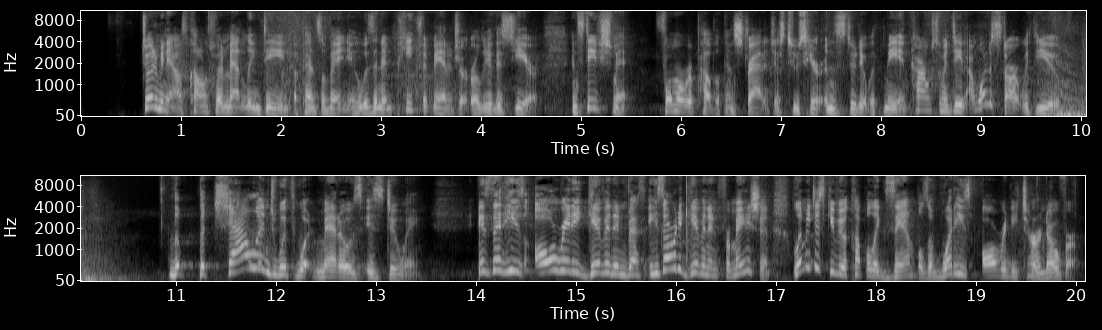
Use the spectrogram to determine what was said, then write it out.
Joining me now is Congresswoman Madeleine Dean of Pennsylvania, who was an impeachment manager earlier this year, and Steve Schmidt, former Republican strategist, who's here in the studio with me. And Congresswoman Dean, I want to start with you. The, the challenge with what Meadows is doing is that he's already given invest, he's already given information. Let me just give you a couple examples of what he's already turned over.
